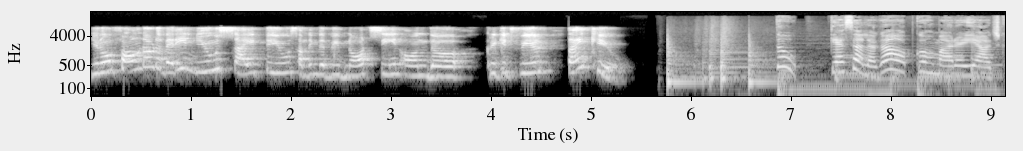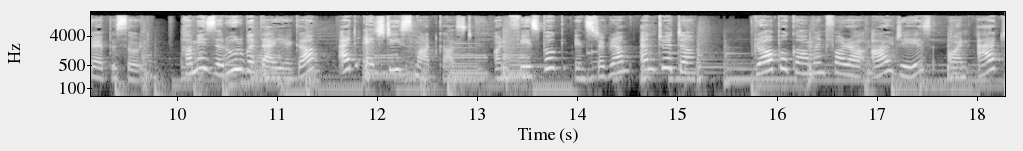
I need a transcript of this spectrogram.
you know, found out a very new side to you, something that we've not seen on the cricket field. Thank you. तो कैसा लगा आपको हमारा ये आज का एपिसोड हमें जरूर बताइएगा एट एच टी स्मार्ट कास्ट ऑन फेसबुक इंस्टाग्राम एंड ट्विटर Drop a comment for our RJs on at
